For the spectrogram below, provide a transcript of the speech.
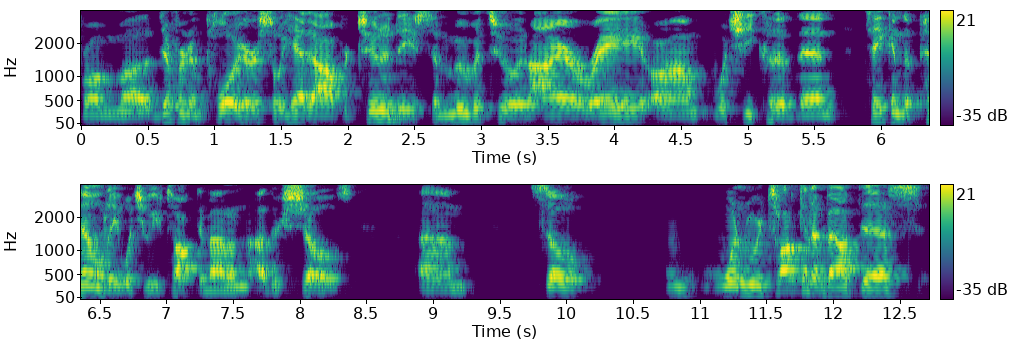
from uh, different employers, so he had opportunities to move it to an IRA, um, which he could have then taken the penalty, which we've talked about on other shows. Um, so when we're talking about this,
